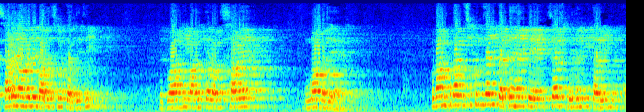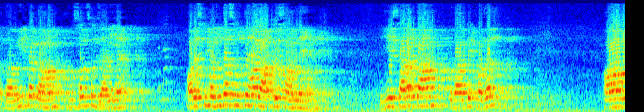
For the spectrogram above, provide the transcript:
साढ़े नौ बजे इबादत शुरू कर दी थी। इतवार की इबादत का वक्त साढ़े नौ बजे है। खुदा खुदा की शुक्रगुजारी करते हैं कि चर्च बिल्डिंग की तामीर का काम मुसलसल जारी है और इसकी मौजूदा सूरत हाल आपके सामने है। ये सारा काम खुदा के फजल और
